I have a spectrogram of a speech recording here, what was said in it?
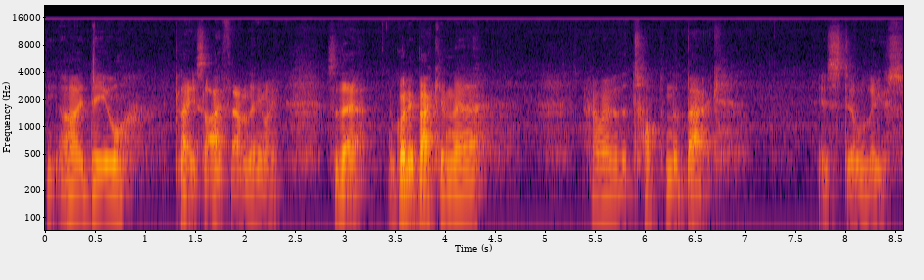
the ideal place I found anyway. So there I've got it back in there. However the top and the back is still loose.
